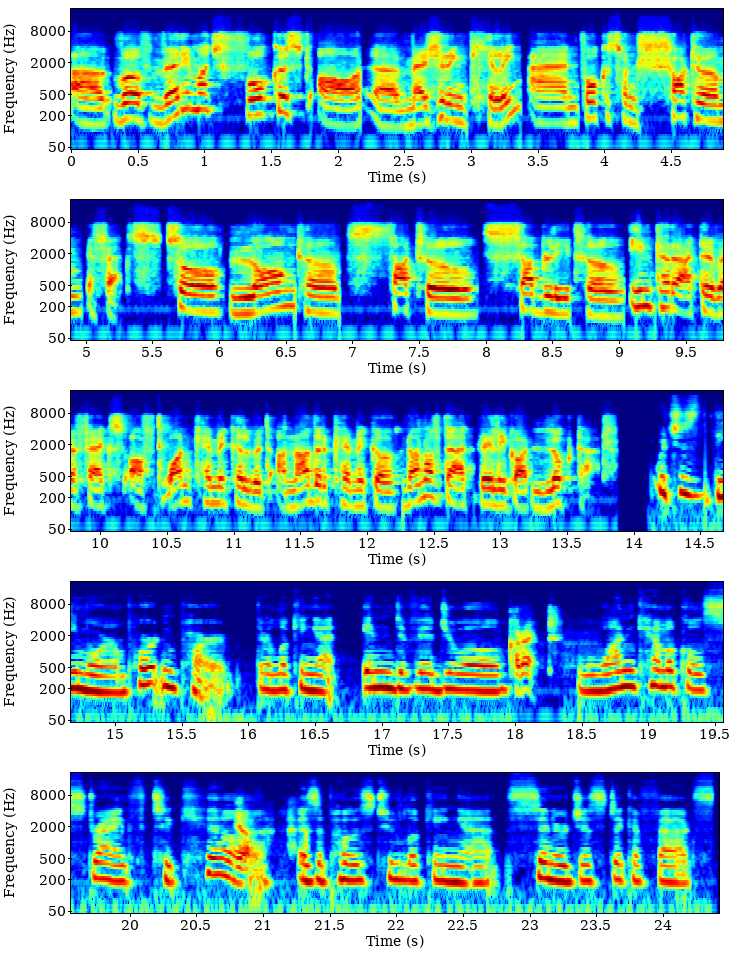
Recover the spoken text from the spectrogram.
uh, were very much focused on uh, measuring killing and focused on short-term effects. So long-term, subtle, sublethal, interactive effects of one chemical with another chemical, none of that really got looked at. Which is the more important part. They're looking at individual correct. one chemical strength to kill yeah. as opposed to looking at synergistic effects.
